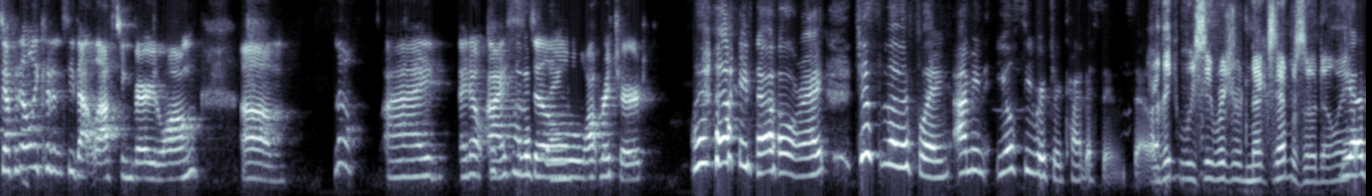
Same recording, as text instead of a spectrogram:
Definitely couldn't see that lasting very long. Um no, I I don't I still fling. want Richard. I know, right? Just another fling. I mean, you'll see Richard kind of soon. So I think we see Richard next episode, don't we? Yes,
